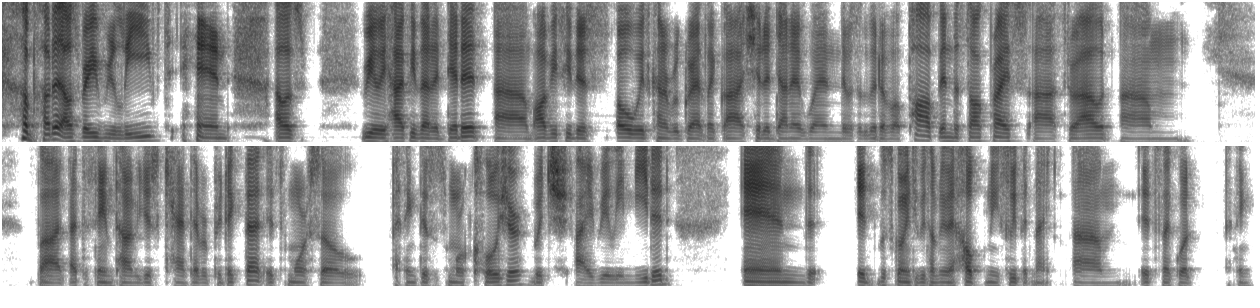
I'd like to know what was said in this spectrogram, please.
about it. I was very relieved and I was really happy that I did it. Um, obviously, there's always kind of regret, like oh, I should have done it when there was a bit of a pop in the stock price uh, throughout. Um, but at the same time, you just can't ever predict that. It's more so, I think this was more closure, which I really needed, and it was going to be something that helped me sleep at night. Um, it's like what I think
